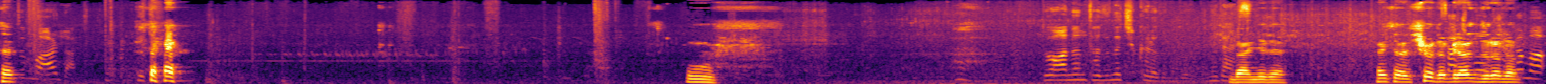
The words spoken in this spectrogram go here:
Takıntım var da. Uf. Doğanın tadını çıkaralım diyorum. Ne dersin? Bence de. Neyse şurada biraz Saçma olacak duralım. Ama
